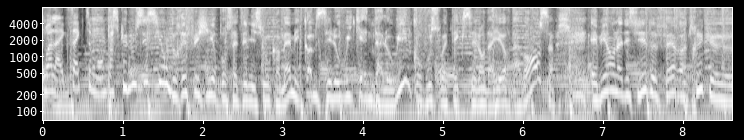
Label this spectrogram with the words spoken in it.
Voilà, exactement. Parce que nous essayons de réfléchir pour cette émission quand même, et comme c'est le week-end d'Halloween, qu'on vous souhaite excellent d'ailleurs d'avance, eh bien on a décidé de faire un truc euh,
